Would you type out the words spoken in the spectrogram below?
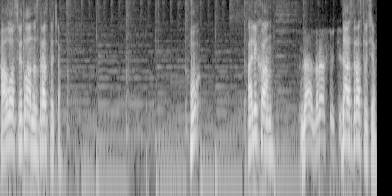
Алло, Светлана, здравствуйте. Алихан. Да, здравствуйте. Да, здравствуйте.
